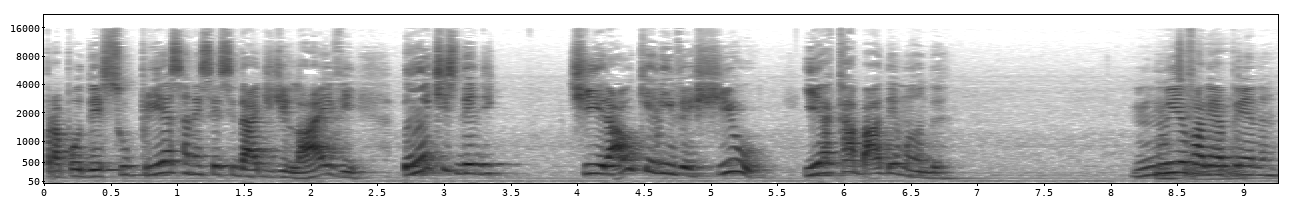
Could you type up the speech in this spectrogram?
para poder suprir essa necessidade de live, antes dele tirar o que ele investiu, ia acabar a demanda. Não ia valer a pena.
